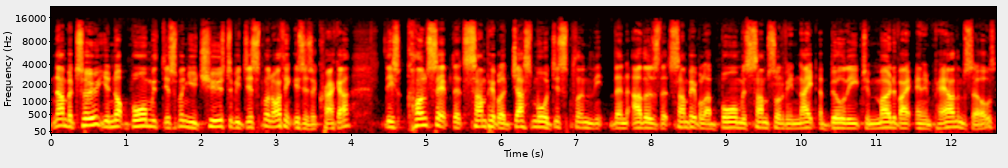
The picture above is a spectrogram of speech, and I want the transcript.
Number two, you're not born with discipline, you choose to be disciplined. I think this is a cracker. This concept that some people are just more disciplined than others, that some people are born with some sort of innate ability to motivate and empower themselves,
